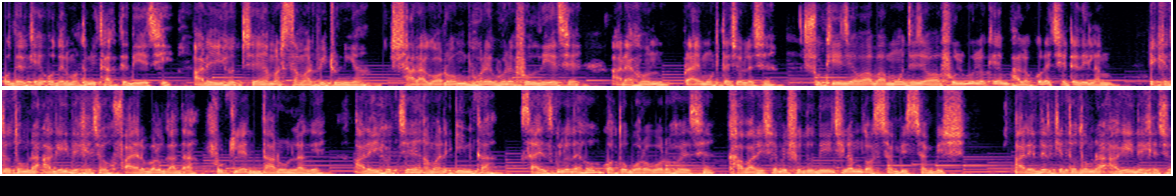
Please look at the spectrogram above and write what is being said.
ওদেরকে ওদের মতনই থাকতে দিয়েছি। আর এই হচ্ছে আমার সামার পিটুনিয়া সারা গরম ভরে ভরে ফুল দিয়েছে, আর এখন প্রায় মরতে চলেছে। শুকিয়ে যাওয়া বা মজে যাওয়া ফুলগুলোকে ভালো করে ছেটে দিলাম। একে তো তোমরা আগেই দেখেছ ফায়ারবল গাদা। ফুটলে দারুণ লাগে। আর এই হচ্ছে আমার ইনকা। সাইজগুলো দেখো, কত বড় বড় হয়েছে। খাবার হিসেবে শুধু দিয়েছিলাম দশ ছাব্বিশ ছাব্বিশ। আর এদেরকে তো তোমরা আগেই দেখেছ,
